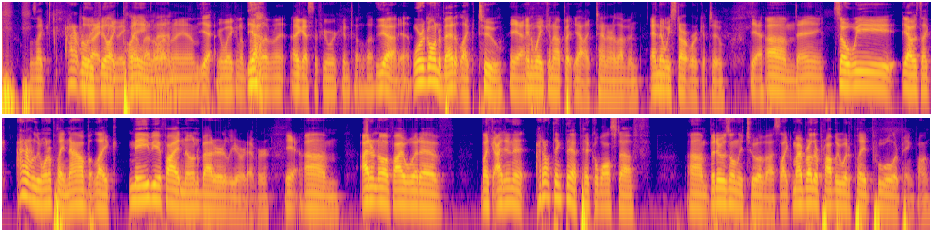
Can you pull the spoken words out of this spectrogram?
i was like i don't really Right, feel like up playing at 11 then a.m. yeah You're waking up Yeah. at 11 a- I guess if you're working till 11. yeah. Yeah. we're going to bed at like 2 Yeah. and waking up at yeah like 10 or 11 and then we start work at 2 yeah. um Dang. so we yeah i was like i don't really want to play now but like maybe if i had known about it earlier or whatever Yeah. um i don't know if i would have like i didn't i don't think they had pickleball stuff um but it was only two of us like my brother probably would have played pool or ping pong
